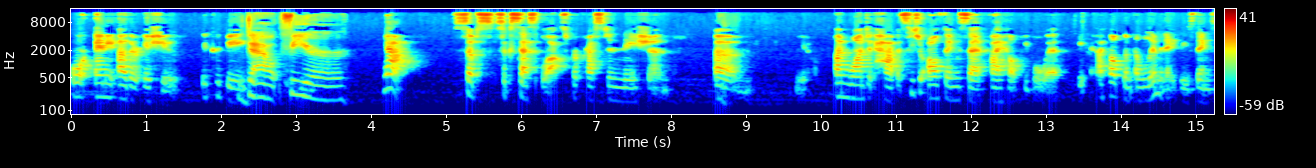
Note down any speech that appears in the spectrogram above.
or any other issue. It could be doubt, fear. Yeah. Sub- success blocks, procrastination, um, unwanted habits. These are all things that I help people with. I help them eliminate these things.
